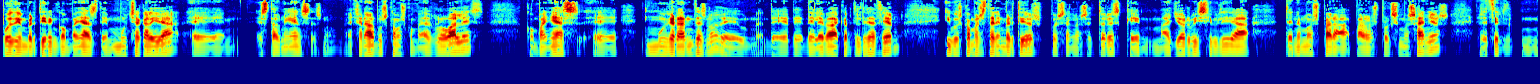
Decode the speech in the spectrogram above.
puedo invertir en compañías de mucha calidad eh, estadounidenses. ¿no? En general buscamos compañías globales, compañías muy grandes, ¿no? de, elevada capitalización, y buscamos estar invertidos pues, en los sectores que mayor visibilidad tenemos para, para los próximos años. Es decir, mm,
